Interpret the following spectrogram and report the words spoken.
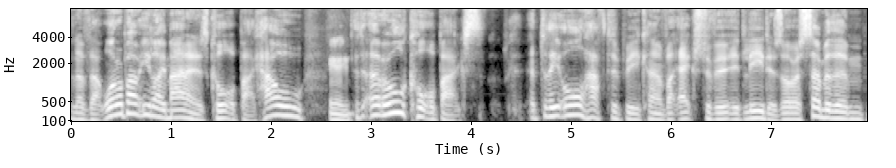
Love that. What about Eli Manning as quarterback? How mm. are all quarterbacks do they all have to be kind of like extroverted leaders, or are some of them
